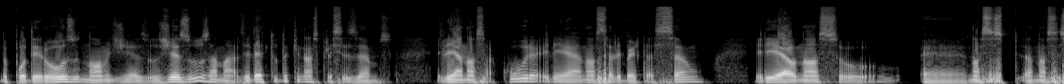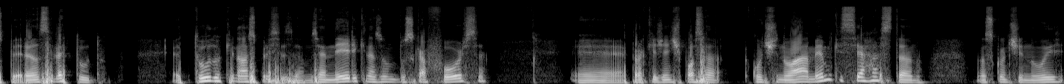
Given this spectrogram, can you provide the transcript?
no poderoso nome de Jesus. Jesus, amados, Ele é tudo que nós precisamos. Ele é a nossa cura, Ele é a nossa libertação, Ele é o nosso, é, nossa, a nossa esperança, Ele é tudo. É tudo que nós precisamos. É nele que nós vamos buscar força é, para que a gente possa continuar, mesmo que se arrastando, nós continue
